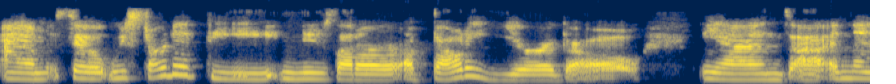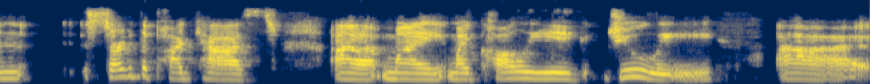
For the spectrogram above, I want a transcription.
Um, so we started the newsletter about a year ago, and uh, and then started the podcast. Uh, my my colleague Julie uh,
